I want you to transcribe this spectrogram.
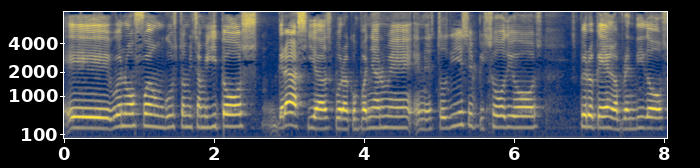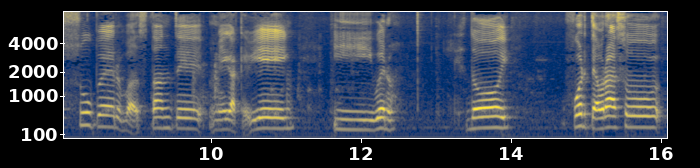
Eh, bueno, fue un gusto mis amiguitos. Gracias por acompañarme en estos 10 episodios. Espero que hayan aprendido súper, bastante, mega que bien. Y bueno, les doy fuerte abrazo.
